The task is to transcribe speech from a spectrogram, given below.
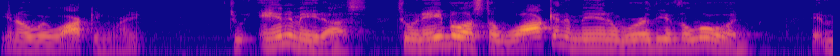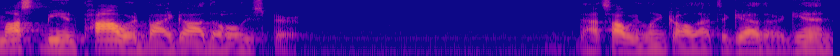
you know, we're walking, right? To animate us, to enable us to walk in a manner worthy of the Lord, it must be empowered by God the Holy Spirit. That's how we link all that together. Again,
